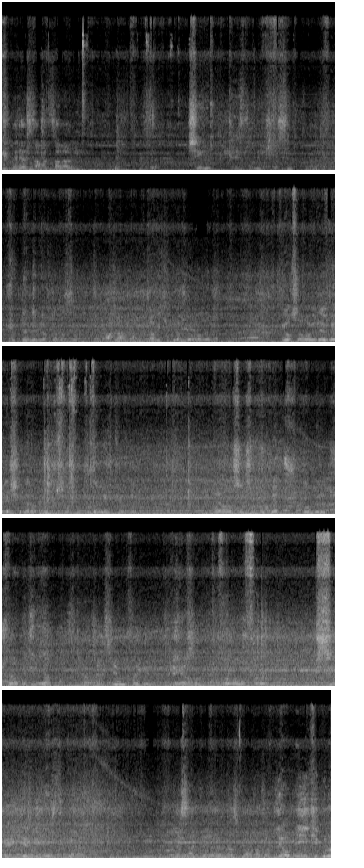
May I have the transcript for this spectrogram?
Gitmeye sahip salarım. Şeyin Tesla'nın kesin Kürtlerle bir akrabası var. Allah Allah. Tabii ki bir akrabalığı var. Yoksa öyle böyle şeyler atıyor. Müslüman bu burada mı gidiyor dedi. Vay anasını satayım ben şuradan böyle düz devam ediyorum ya. Ya sen Siyah Urfa'ya geliyorsun. Ne ya valla Urfa'nın bir sürü yerini gezdik ya. Ya iyi ki buna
